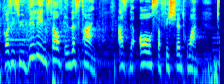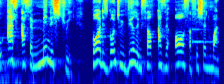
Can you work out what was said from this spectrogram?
Because He's revealing Himself in this time as the all sufficient one. To us as a ministry, God is going to reveal Himself as the all sufficient one.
